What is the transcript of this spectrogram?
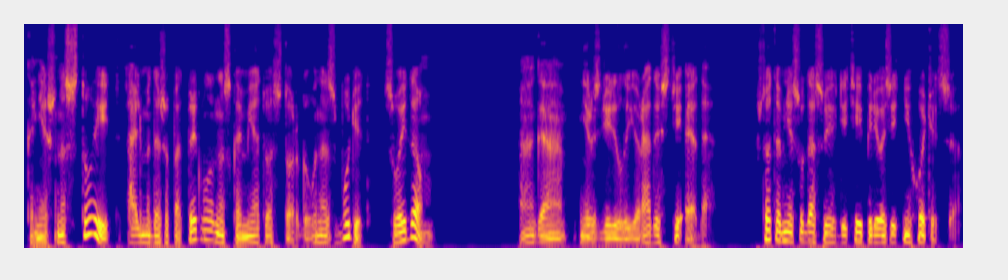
Конечно, стоит. Альма даже подпрыгнула на скамье от восторга. У нас будет свой дом. Ага, не разделил ее радости Эда. Что-то мне сюда своих детей перевозить не хочется.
